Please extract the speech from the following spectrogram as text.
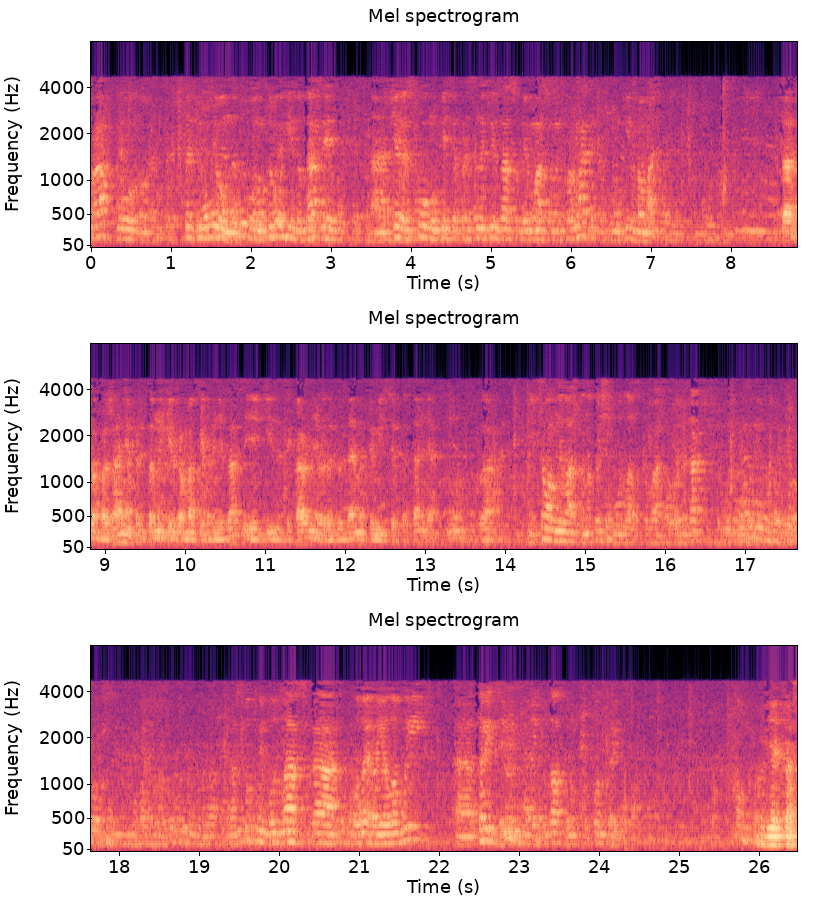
правку в статтю 7 пункт 2 додати е, через кому після представників засобів масової інформації представників громадськості. Та за бажанням представників громадських організацій, які зацікавлені розглядаємо комісію питання. Ну, за. Якщо вам не важко, напишіть, будь ласка, вашу редакцію, щоб ми могли. Наступний, будь ласка, колега Яловий, 30. Будь ласка, мікрофон 30. Якраз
